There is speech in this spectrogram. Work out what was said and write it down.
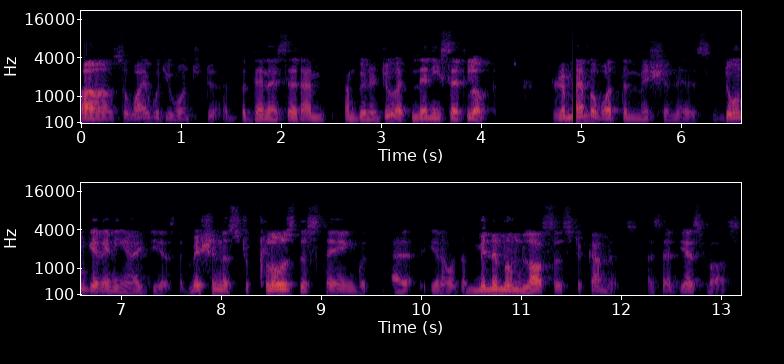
Uh, so why would you want to do it? But then I said, I'm, I'm going to do it. And then he said, Look, remember what the mission is. Don't get any ideas. The mission is to close this thing with, uh, you know, the minimum losses to Cummins. I said, Yes, boss.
